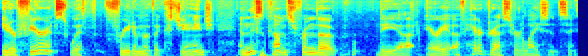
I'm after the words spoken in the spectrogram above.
interference with freedom of exchange, and this comes from the, the uh, area of hairdresser licensing.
